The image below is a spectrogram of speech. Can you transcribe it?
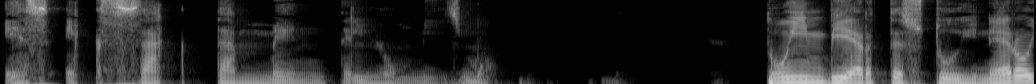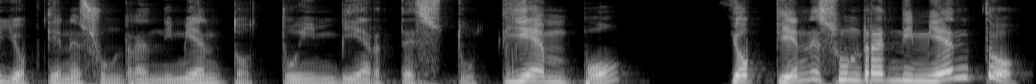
Es exactamente lo mismo. Tú inviertes tu dinero y obtienes un rendimiento. Tú inviertes tu tiempo y obtienes un rendimiento.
